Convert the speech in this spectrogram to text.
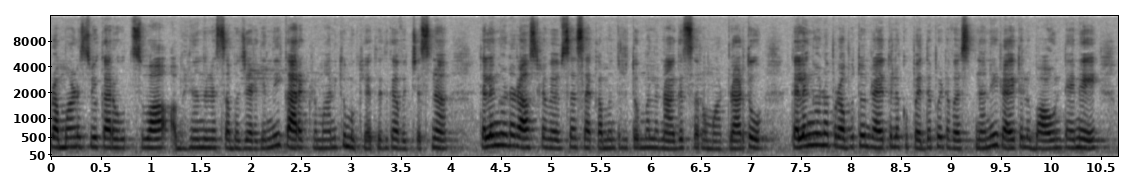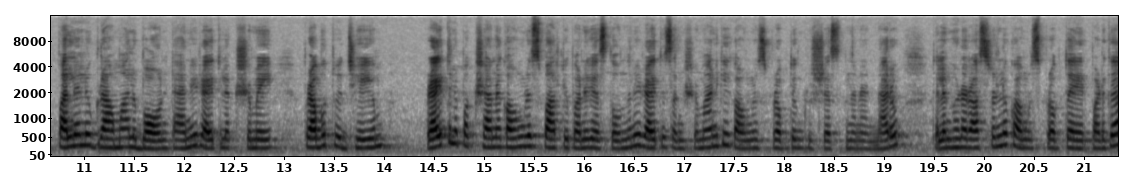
ప్రమాణ స్వీకార ఉత్సవ అభినందన సభ జరిగింది. కార్యక్రమానికి ముఖ్య అతిథిగా విచ్చేసిన తెలంగాణ రాష్ట్ర వ్యవసాయ శాఖ మంత్రి తుమ్మల నాగేశ్వరరావు మాట్లాడుతూ తెలంగాణ ప్రభుత్వం రైతులకు పెద్దపీట వేస్తుందని రైతులు బాగుంటేనే పల్లెలు గ్రామాలు బాగుంటాయని రైతు లక్ష్యమే ప్రభుత్వ ధ్యేయం. రైతుల పక్షాన కాంగ్రెస్ పార్టీ పనిచేస్తోందని రైతు సంక్షేమానికి కాంగ్రెస్ ప్రభుత్వం కృషి చేస్తుందని అన్నారు. తెలంగాణ రాష్ట్రంలో కాంగ్రెస్ ప్రభుత్వం ఏర్పాటుగా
